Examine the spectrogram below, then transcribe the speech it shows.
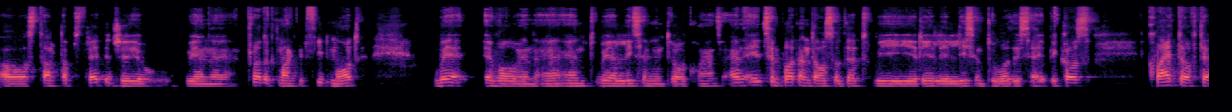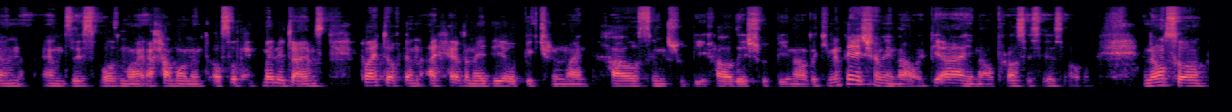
our startup strategy. We're in a product market fit mode. We're evolving and we are listening to our clients. And it's important also that we really listen to what they say because quite often, and this was my aha moment also many times, quite often I have an ideal picture in mind how things should be, how they should be in our documentation, in our API, in our processes. And also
